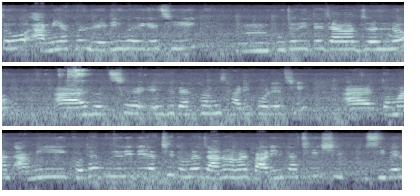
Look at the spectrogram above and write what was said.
তো আমি এখন রেডি হয়ে গেছি পুজো দিতে যাওয়ার জন্য। আর হচ্ছে, এই যে দেখো আমি শাড়ি পরেছি। আর তোমার, আমি কোথায় পুজো দিতে যাচ্ছি তোমরা জানো, আমার বাড়ির কাছেই শিব, শিবের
